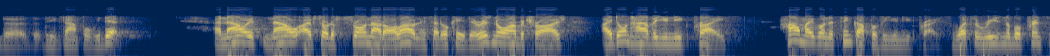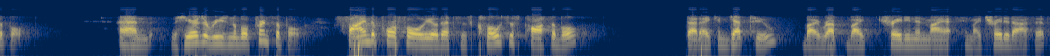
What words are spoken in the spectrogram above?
the, the, the example we did. And now, if, now I've sort of thrown that all out and I said, okay, there is no arbitrage. I don't have a unique price. How am I going to think up of a unique price? What's a reasonable principle? And here's a reasonable principle. Find a portfolio that's as close as possible that I can get to by rep, by trading in my in my traded assets.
